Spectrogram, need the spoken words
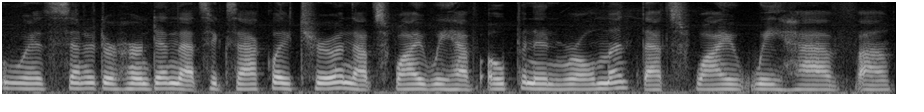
with Senator Herndon. That's exactly true, and that's why we have open enrollment. That's why we have um,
